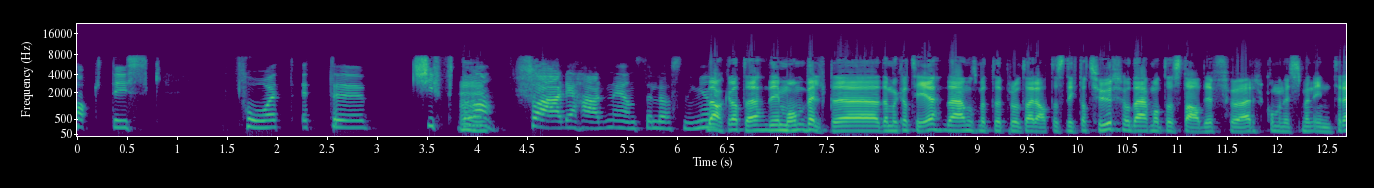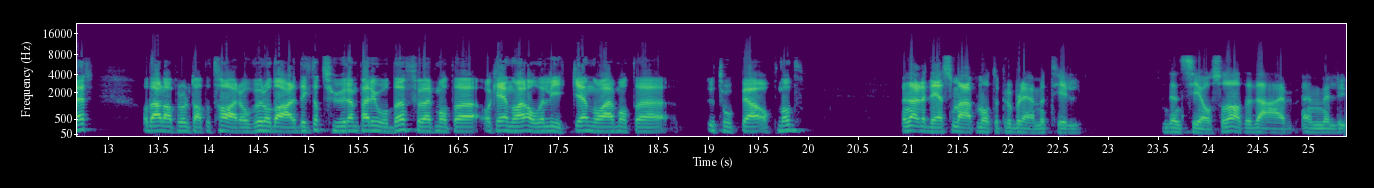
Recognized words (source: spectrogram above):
faktisk få et, et eh, skifte, Mm. da, så er det her den eneste løsningen. Det er akkurat det. De må velte demokratiet. Det er noe som heter proletariatets diktatur. og Det er på en måte stadiet før kommunismen inntrer. Og Det er da proletariatet tar over, og da er det diktatur en periode før på en måte, ok, nå er alle like, nå er på en måte utopia oppnådd. Men er det det som er på en måte problemet til den sida også, da? At det er en veldig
